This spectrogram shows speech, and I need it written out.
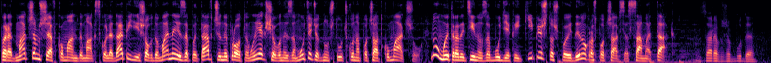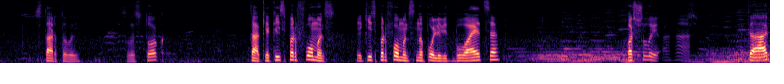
Перед матчем шеф команди Макс Коляда підійшов до мене і запитав, чи не проти ми, якщо вони замутять одну штучку на початку матчу. Ну, ми традиційно за будь-який кіпіш, тож поєдинок розпочався саме так. Зараз вже буде стартовий свисток. Так, якийсь перформанс. Якийсь перформанс на полі відбувається. Пошли. Ага. Так,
